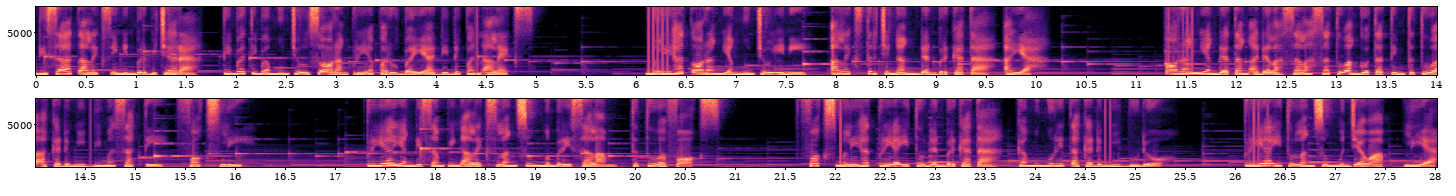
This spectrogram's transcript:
Di saat Alex ingin berbicara, tiba-tiba muncul seorang pria paruh baya di depan Alex. Melihat orang yang muncul ini, Alex tercengang dan berkata, Ayah. Orang yang datang adalah salah satu anggota tim tetua Akademi Bima Sakti, Fox Lee. Pria yang di samping Alex langsung memberi salam, tetua Fox. Fox melihat pria itu dan berkata, kamu murid Akademi Budo. Pria itu langsung menjawab, Lia.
